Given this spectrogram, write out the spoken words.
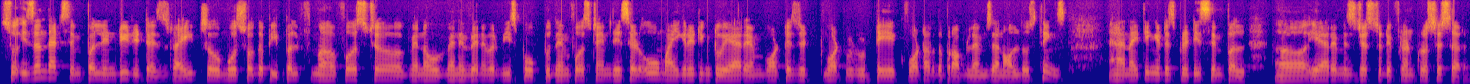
so isn't that simple? Indeed, it is, right? So most of the people uh, first, uh, when, whenever we spoke to them first time, they said, "Oh, migrating to ARM, what is it? What would it take? What are the problems and all those things?" And I think it is pretty simple. Uh, ARM is just a different processor,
